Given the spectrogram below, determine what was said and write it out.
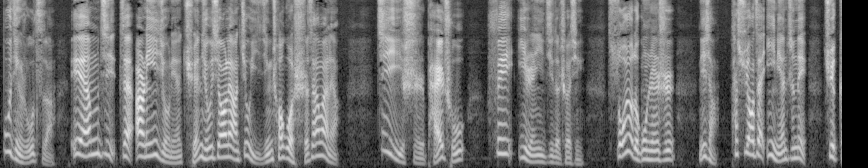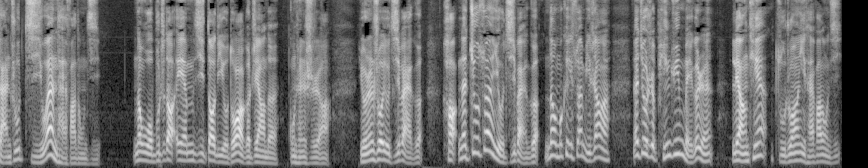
不仅如此啊，AMG 在二零一九年全球销量就已经超过十三万辆，即使排除非一人一机的车型，所有的工程师，你想他需要在一年之内去赶出几万台发动机那我不知道 AMG 到底有多少个这样的工程师啊？有人说有几百个。好，那就算有几百个，那我们可以算笔账啊，那就是平均每个人两天组装一台发动机。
